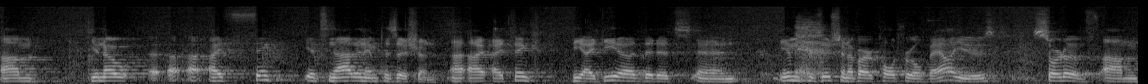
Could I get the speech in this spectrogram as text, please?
Um, you know, I, I, think it's not an imposition. I, I think the idea that it's an imposition of our cultural values sort of um,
